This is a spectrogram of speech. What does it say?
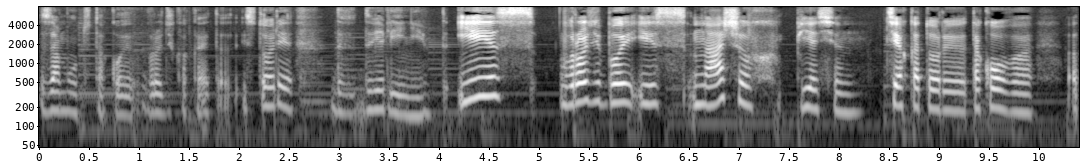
замут такой, вроде какая-то история, две линии. Из, вроде бы, из наших песен, тех, которые такого э,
